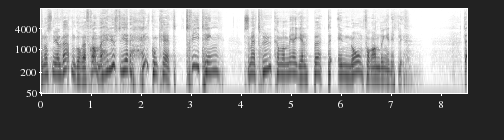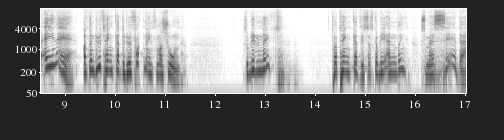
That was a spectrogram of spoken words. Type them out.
Men åssen i all verden går jeg fram? Jeg har lyst til å gi det helt konkret tre ting som jeg tror kan være med å hjelpe til enorm forandring i ditt liv. Det ene er at når du tenker at du har fått noe informasjon, så blir du nødt til å tenke at hvis det skal bli endring, så må jeg se det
